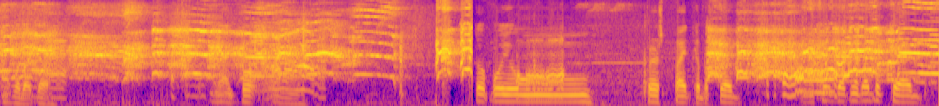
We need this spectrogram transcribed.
Ito ba ito? Yan po. Ito po yung first fight kabakyard. Ang sugat niya kabakyard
